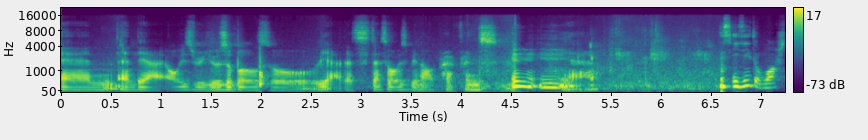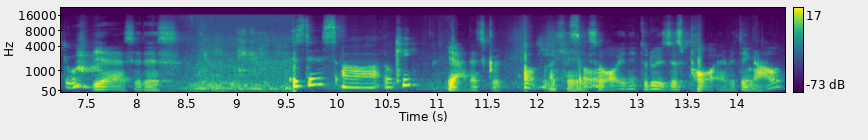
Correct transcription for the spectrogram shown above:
and and they are always reusable. So yeah, that's that's always been our preference. Yeah. It's easy to wash too. Yes, it is. Is this uh okay? Yeah, that's good. Okay, Okay, so- so, all you need to do is just pour everything out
